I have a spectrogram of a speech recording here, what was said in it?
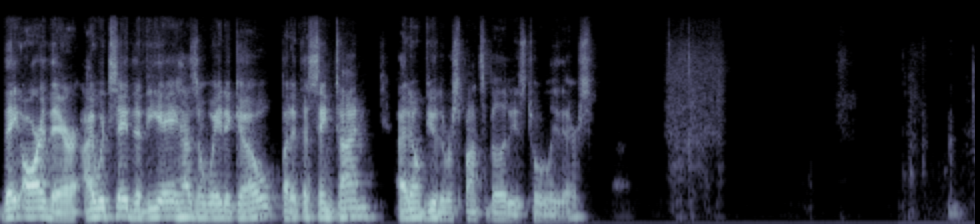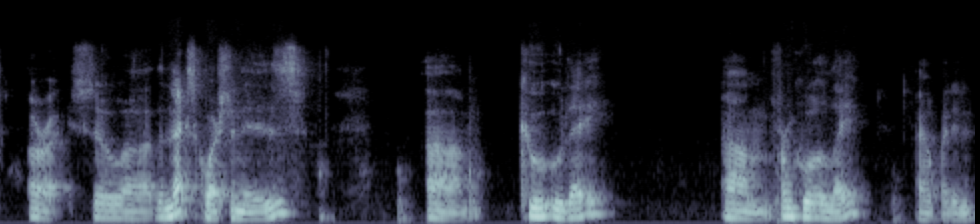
They are there. I would say the VA has a way to go, but at the same time, I don't view the responsibility as totally theirs. All right. So uh, the next question is um, Kuule um, from Kuule. I hope I didn't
